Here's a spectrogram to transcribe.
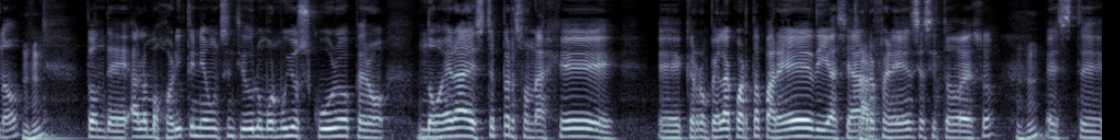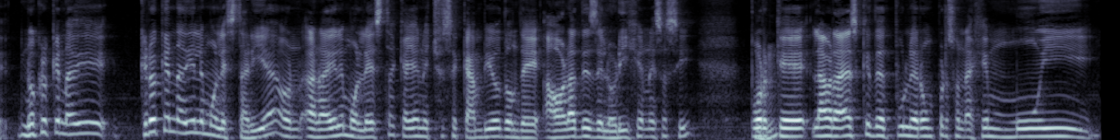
¿no? Donde a lo mejor y tenía un sentido del humor muy oscuro, pero no era este personaje eh, que rompía la cuarta pared y hacía referencias y todo eso. Este, no creo que nadie, creo que a nadie le molestaría o a nadie le molesta que hayan hecho ese cambio donde ahora desde el origen es así. Porque la verdad es que Deadpool era un personaje muy,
